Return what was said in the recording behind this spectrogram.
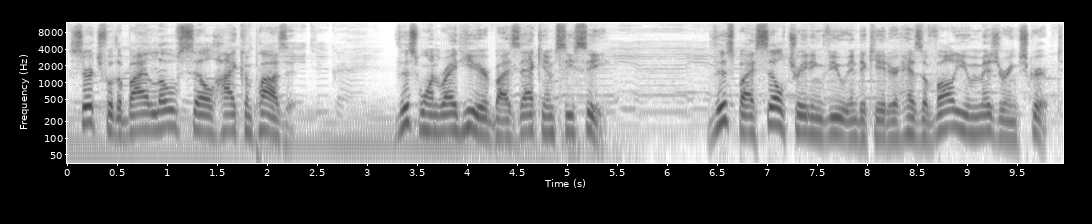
search for the buy low sell high composite. This one right here by Zach MCC. This buy sell trading view indicator has a volume measuring script.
